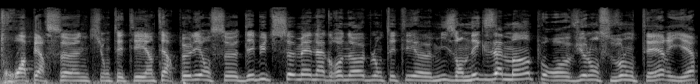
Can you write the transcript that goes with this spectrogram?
Trois personnes qui ont été interpellées en ce début de semaine à Grenoble ont été euh, mises en examen pour euh, violence volontaire hier.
